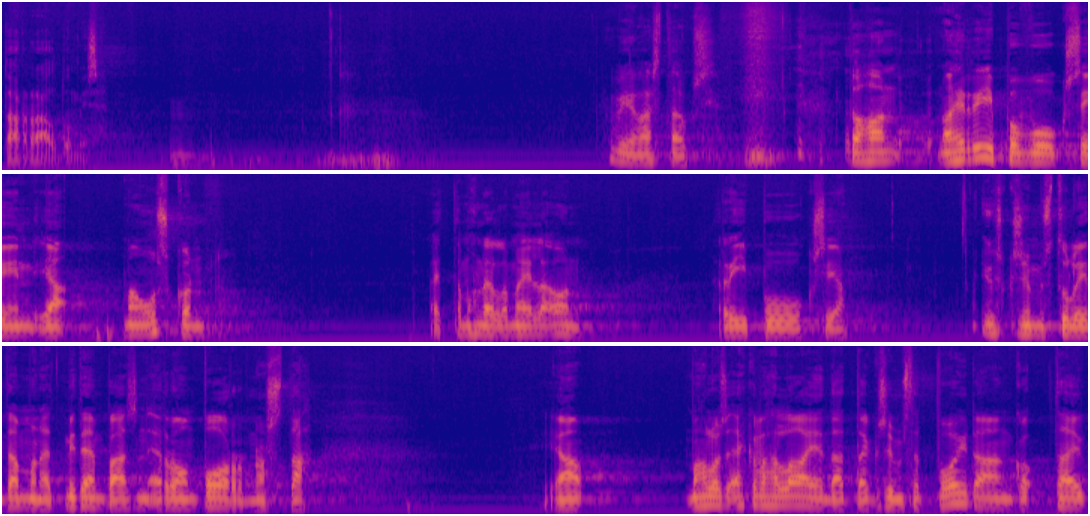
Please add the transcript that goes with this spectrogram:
tarrautumisen. Hyviä vastauksia. Tuohon noihin riippuvuuksiin, ja mä uskon, että monella meillä on riippuvuuksia. Yksi kysymys tuli tämmöinen, että miten pääsen eroon pornosta. Ja mä haluaisin ehkä vähän laajentaa tätä kysymystä, että voidaanko, tai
